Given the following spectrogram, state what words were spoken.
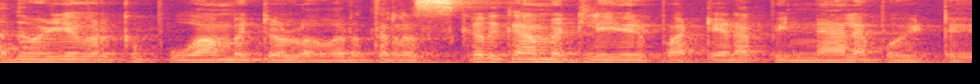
അതുവഴി ഇവർക്ക് പോകാൻ പറ്റുള്ളൂ. ഇവർക്ക് റിസ്ക് എടുക്കാൻ പറ്റില്ല ഈ ഒരു പട്ടിയുടെ പിന്നാലെ പോയിട്ട്.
